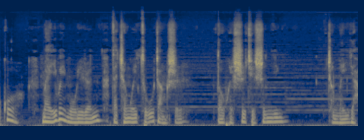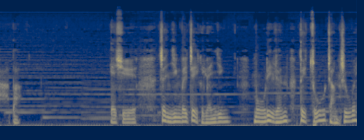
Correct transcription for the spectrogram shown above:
过，每一位母绿人在成为族长时，都会失去声音，成为哑巴。也许正因为这个原因，牡蛎人对族长之位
